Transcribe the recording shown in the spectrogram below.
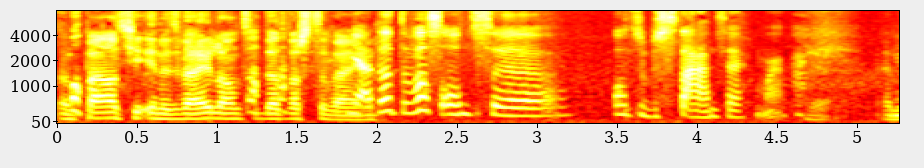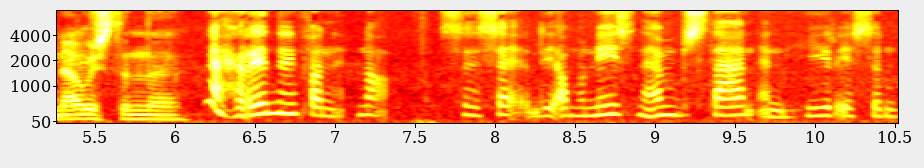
Een paaltje in het weiland, dat was te weinig. Ja, dat was ons, uh, ons bestaan, zeg maar. Ja. En nu is het een... Uh... Ja, herinnering van, nou, ze, ze, die Ammonezen hebben bestaan. En hier is een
